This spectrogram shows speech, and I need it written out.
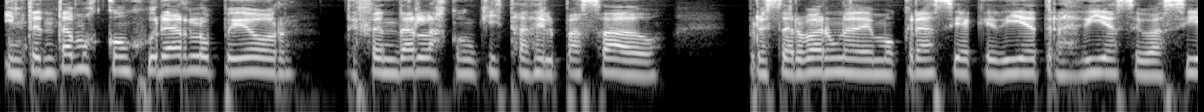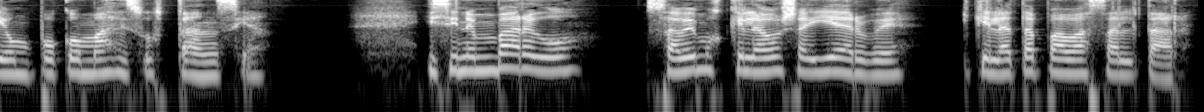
Intentamos conjurar lo peor, defender las conquistas del pasado, preservar una democracia que día tras día se vacía un poco más de sustancia. Y sin embargo, sabemos que la olla hierve y que la tapa va a saltar.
